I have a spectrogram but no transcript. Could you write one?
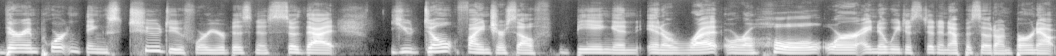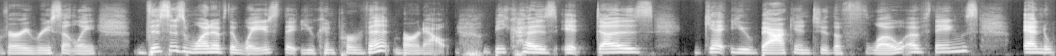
they're important things to do for your business so that you don't find yourself being in in a rut or a hole or I know we just did an episode on burnout very recently. This is one of the ways that you can prevent burnout because it does get you back into the flow of things and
